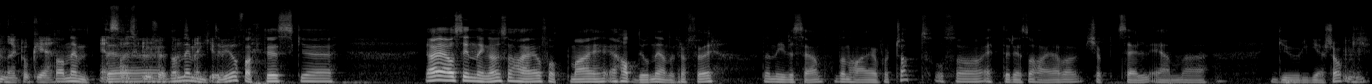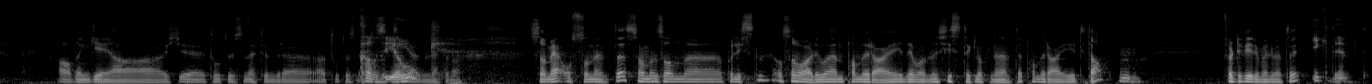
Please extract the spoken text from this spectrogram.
Enda en klokke. Da nevnte, kjøpe, da nevnte vi jo faktisk eh, Ja, ja, og siden den gang så har jeg jo fått meg Jeg hadde jo den ene fra før, den IWC-en. Den har jeg jo fortsatt. Og så etter det så har jeg kjøpt selv en uh, gul G-sjokk Mhm. Av den GA 2100 ja, 2110, Casio. er det den heter nå. Som jeg også nevnte som en sånn uh, på listen. Og så var det jo en Panerai Det var den siste klokken jeg nevnte. Panerai i titan. Mm. 44 mm. Ikke dumt.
